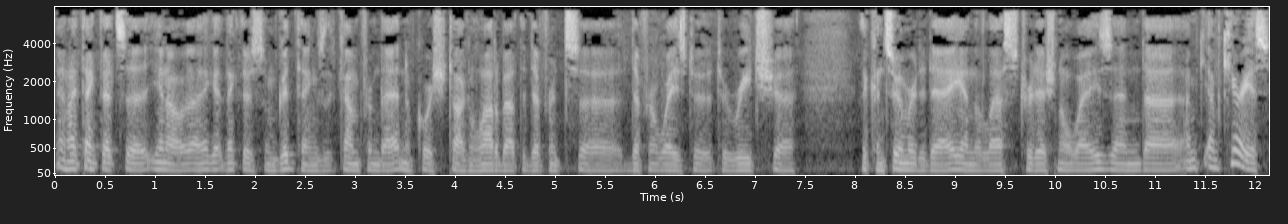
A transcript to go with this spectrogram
And I think that's uh, you know I think I think there's some good things that come from that, and of course you're talking a lot about the different uh, different ways to to reach uh, the consumer today and the less traditional ways. And uh, I'm I'm curious,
